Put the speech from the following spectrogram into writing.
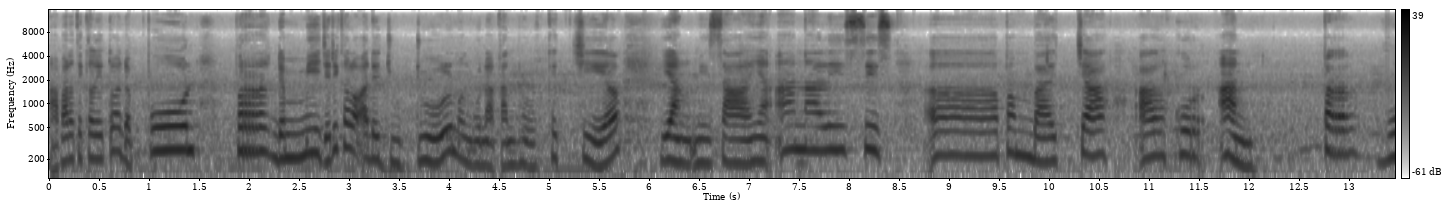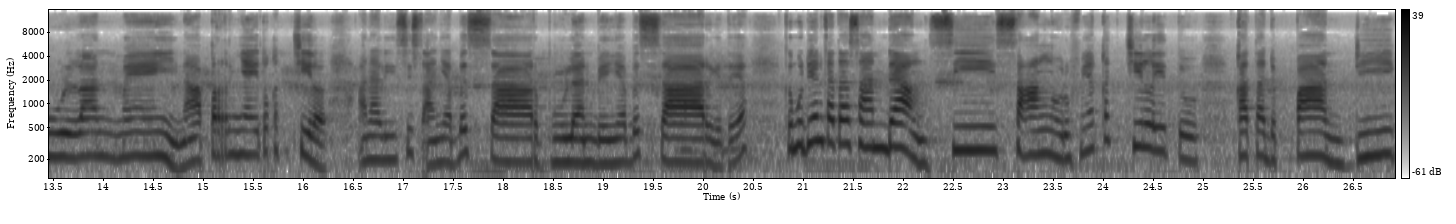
Nah, partikel itu ada pun, per, demi. Jadi kalau ada judul menggunakan huruf kecil yang misalnya analisis uh, pembaca Al-Qur'an per bulan Mei. Nah, pernya itu kecil. Analisis A-nya besar, bulan B-nya besar gitu ya. Kemudian kata sandang, si sang hurufnya kecil itu. Kata depan, di,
